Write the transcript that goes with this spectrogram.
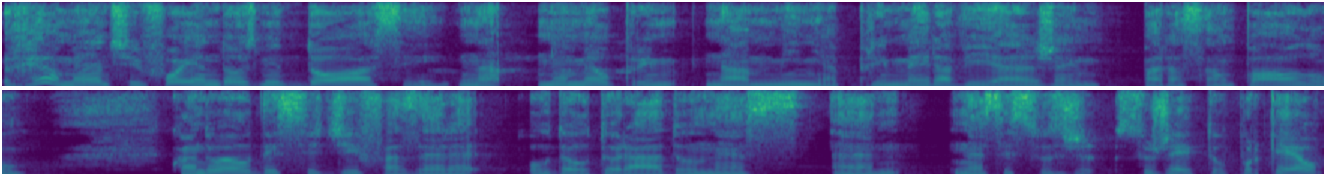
realmente foi em 2012, na, no meu prim, na minha primeira viagem para São Paulo, quando eu decidi fazer o doutorado nesse, é, nesse suje, sujeito, porque eu,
